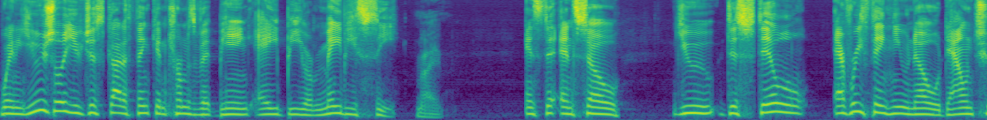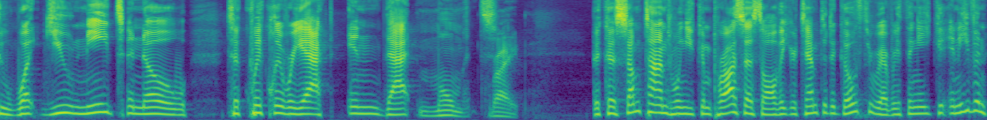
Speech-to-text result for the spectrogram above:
When usually you just got to think in terms of it being A, B, or maybe C. Right. Instead, and so you distill everything you know down to what you need to know to quickly react in that moment. Right. Because sometimes when you can process all of it, you're tempted to go through everything. Can- And even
